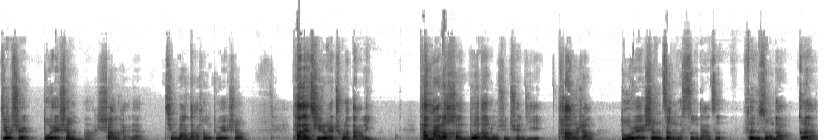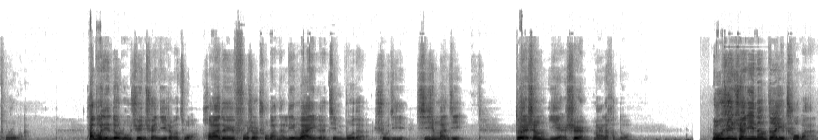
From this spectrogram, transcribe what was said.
就是杜月笙啊，上海的青帮大亨杜月笙，他在其中也出了大力，他买了很多的鲁迅全集，烫上杜月笙赠的四个大字，分送到各大图书馆。他不仅对鲁迅全集这么做，后来对于复社出版的另外一个进步的书籍《西行漫记》，杜月笙也是买了很多。鲁迅全集能得以出版，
